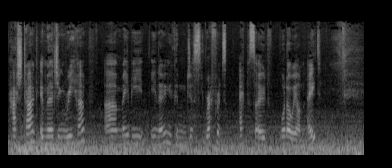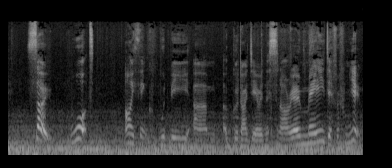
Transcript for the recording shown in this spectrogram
hashtag emerging rehab, uh, maybe you know you can just reference episode. What are we on? Eight. So, what I think would be um, a good idea in this scenario may differ from you.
